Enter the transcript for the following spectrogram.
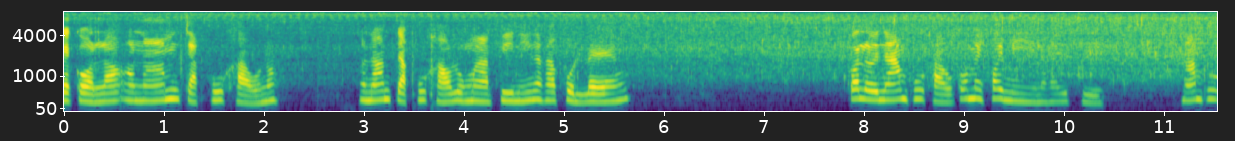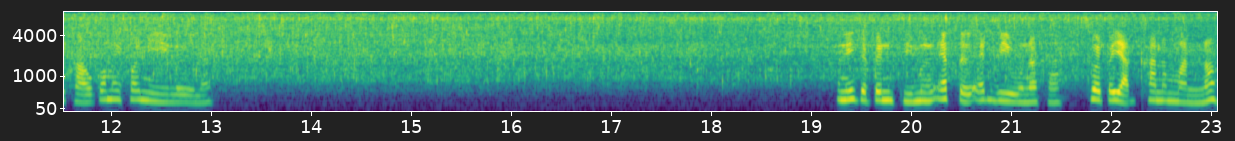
แต่ก่อนเราเอาน้ำจากภูเขาเนาะเอาน้ำจากภูเขาลงมาปีนี้นะคะฝนแรงก็เลยน้ำภูเขาก็ไม่ค่อยมีนะคะอีทีน้ำภูเขาก็ไม่ค่อยมีเลยนะ อันนี้จะเป็นฝีมือแอดเตอร์แอดวิวนะคะ ช่วยประหยัดค่าน้ำมันเนาะ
